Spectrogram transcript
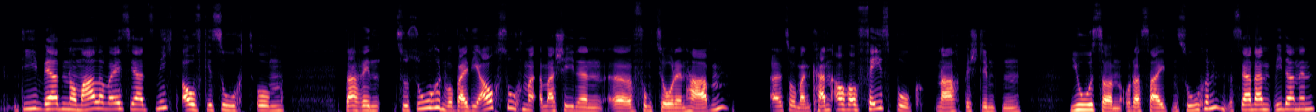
die werden normalerweise jetzt nicht aufgesucht, um darin zu suchen, wobei die auch Suchmaschinenfunktionen äh, haben. Also man kann auch auf Facebook nach bestimmten Usern oder Seiten suchen. Das ist ja dann wieder ein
